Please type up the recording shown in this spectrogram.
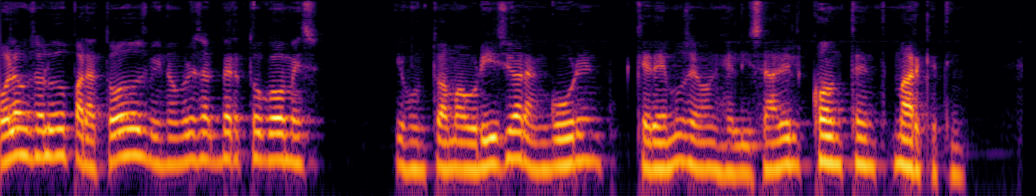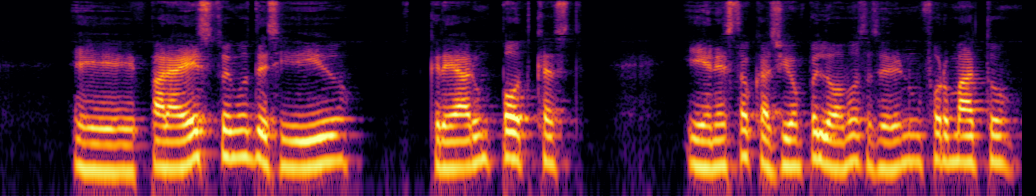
Hola, un saludo para todos. Mi nombre es Alberto Gómez y junto a Mauricio Aranguren queremos evangelizar el content marketing. Eh, para esto hemos decidido crear un podcast y en esta ocasión pues lo vamos a hacer en un formato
